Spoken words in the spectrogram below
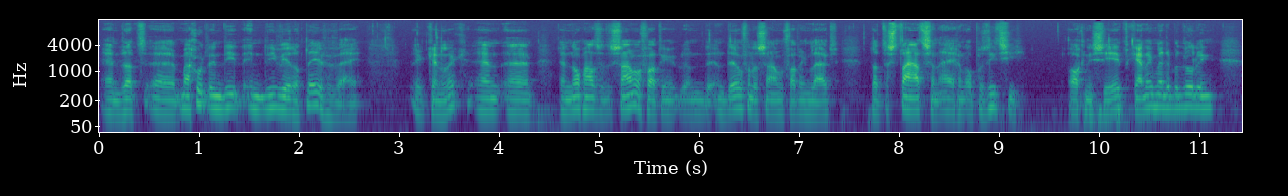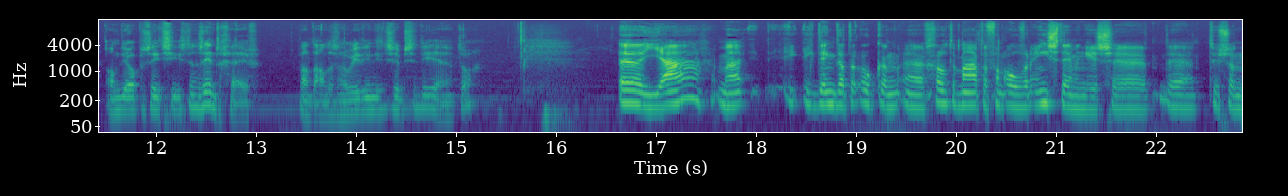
En dat, maar goed, in die, in die wereld leven wij. Kennelijk. En, uh, en nogmaals, de samenvatting, een deel van de samenvatting luidt dat de staat zijn eigen oppositie organiseert. Kennelijk met de bedoeling om die oppositie een zin te geven. Want anders hoef je die niet te subsidiëren, toch? Uh, ja, maar ik, ik, denk dat er ook een uh, grote mate van overeenstemming is de, tussen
